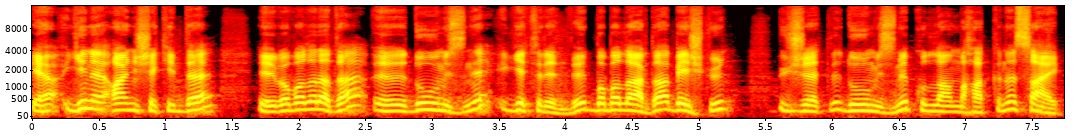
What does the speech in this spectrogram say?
Ya yine aynı şekilde e, babalara da e, doğum izni getirildi. Babalar da 5 gün ücretli doğum izni kullanma hakkına sahip.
